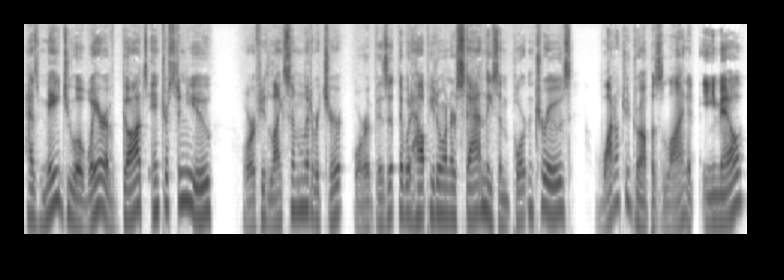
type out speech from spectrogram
has made you aware of God's interest in you, or if you'd like some literature or a visit that would help you to understand these important truths, why don't you drop us a line at email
